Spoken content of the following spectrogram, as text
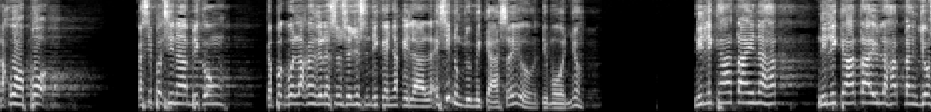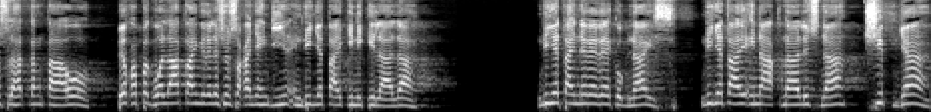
Nakuha po. Kasi pag sinabi kong, kapag wala kang relasyon sa Diyos, hindi ka niya kilala, eh sinong lumikha sa'yo? Demonyo. Nilikha tayo lahat, nilikha tayo lahat ng Diyos, lahat ng tao. Pero kapag wala tayong relasyon sa Kanya, hindi, hindi niya tayo kinikilala. Hindi niya tayo nare-recognize. Hindi niya tayo ina-acknowledge na sheep niya.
